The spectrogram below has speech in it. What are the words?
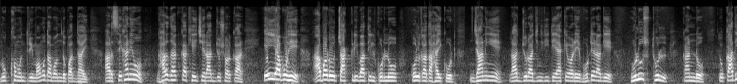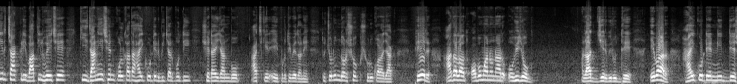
মুখ্যমন্ত্রী মমতা বন্দ্যোপাধ্যায়। আর সেখানেও ঘাড় ধাক্কা খেয়েছে রাজ্য সরকার। এই আবহে আবারও চাকরি বাতিল করল কলকাতা হাইকোর্ট। জানিয়ে রাজ্য রাজনীতিতে একেবারে ভোটের আগে হুলুস্থুল কাণ্ড। তো কাদের চাকরি বাতিল হয়েছে, কি জানিয়েছেন কলকাতা হাইকোর্টের বিচারপতি, সেটাই জানব আজকের এই প্রতিবেদনে। তো চলুন দর্শক, শুরু করা যাক। ফের আদালত অবমাননার অভিযোগ রাজ্যের বিরুদ্ধে। এবার হাইকোর্টের নির্দেশ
